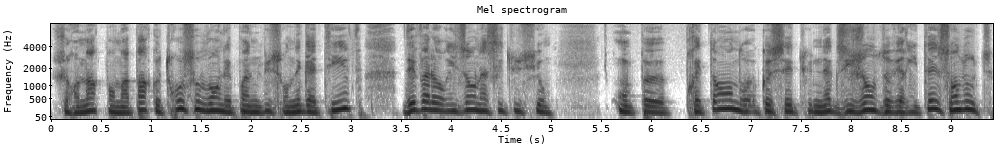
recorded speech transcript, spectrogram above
Je remarque pour ma part que trop souvent les points de vue sont négatifs, dévalorisant l'institution on peut prétendre que c'est une exigence de vérité, sans doute,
